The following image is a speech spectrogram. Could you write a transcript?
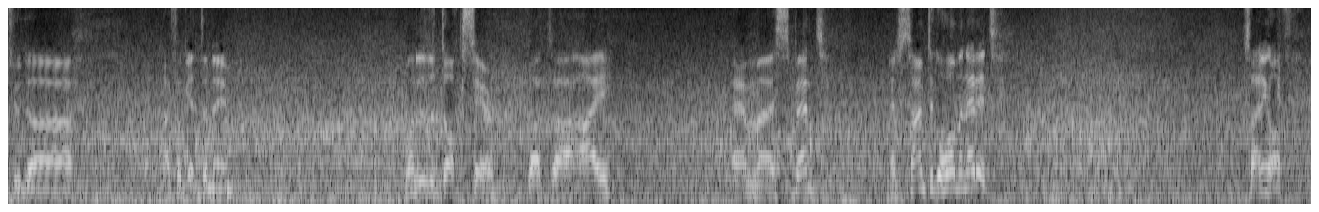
to the, I forget the name, one of the docks here. But uh, I am uh, spent and it's time to go home and edit. Signing off.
